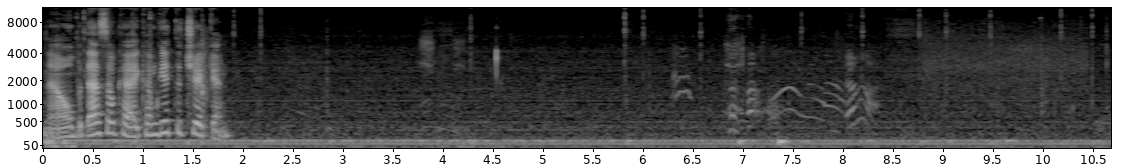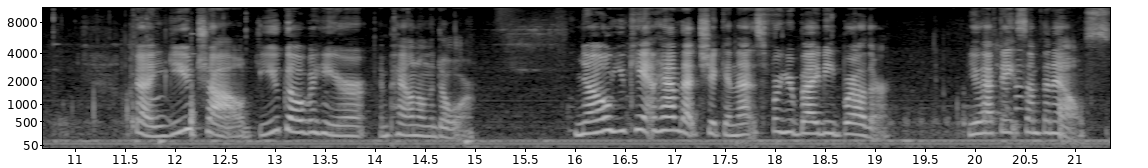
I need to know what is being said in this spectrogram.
No, but that's okay. Come get the chicken. Okay, you child, you go over here and pound on the door. No, you can't have that chicken. That's for your baby brother. You have to eat something else.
